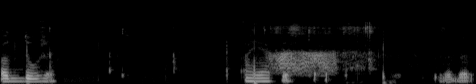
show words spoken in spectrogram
От дуже. А я пістолет заберу.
